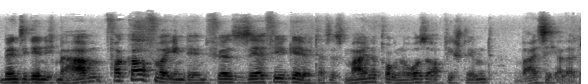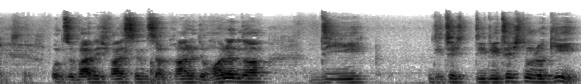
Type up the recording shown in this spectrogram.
Wenn sie den nicht mehr haben, verkaufen wir ihnen den für sehr viel Geld. Das ist meine Prognose. Ob die stimmt, weiß ich allerdings nicht. Und soweit ich weiß, sind es ja gerade die Holländer, die die, die, die Technologie,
